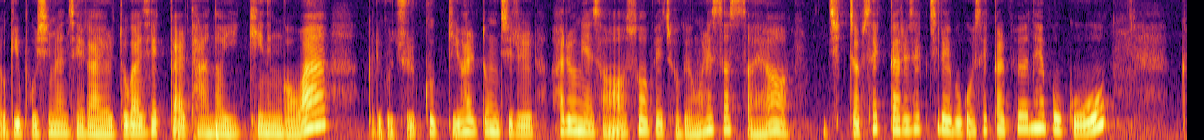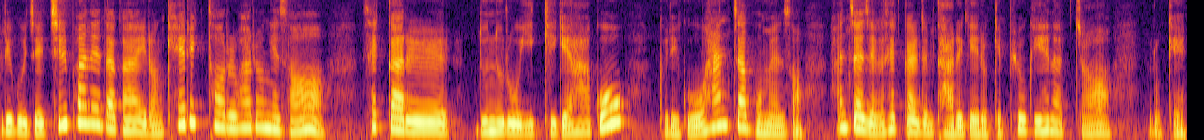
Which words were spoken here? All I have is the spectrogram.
여기 보시면 제가 12가지 색깔 단어 익히는 거와 그리고 줄긋기 활동지를 활용해서 수업에 적용을 했었어요. 직접 색깔을 색칠해보고 색깔 표현해보고 그리고 이제 칠판에다가 이런 캐릭터를 활용해서 색깔을 눈으로 익히게 하고 그리고 한자 보면서 한자 제가 색깔 좀 다르게 이렇게 표기해놨죠. 이렇게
